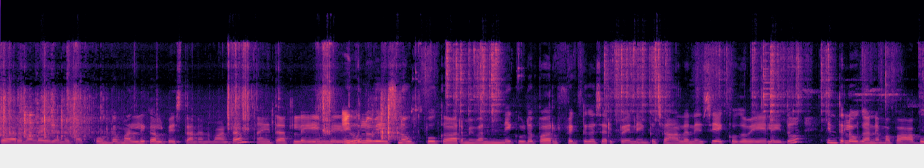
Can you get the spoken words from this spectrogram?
కారం అలా ఏదైనా తక్కువ ఉంటే మళ్ళీ కలిపేస్తాను అనమాట అయితే అట్లా ఏం లేదు. ఇందులో వేసిన ఉప్పు కారం ఇవన్నీ కూడా పర్ఫెక్ట్గా సరిపోయినాయి. ఇంకా చాలా అనేసి ఎక్కువగా వేయలేదు. ఇంతలోగానే మా బాబు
